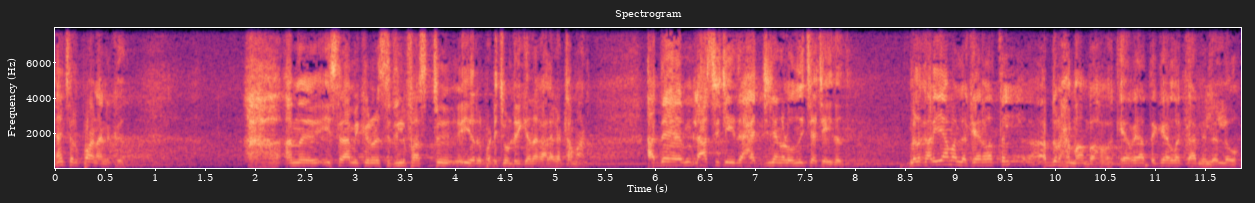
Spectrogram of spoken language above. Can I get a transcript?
ഞാൻ ചെറുപ്പമാണ് എനിക്ക്. അന്ന് ഇസ്ലാമിക് യൂണിവേഴ്സിറ്റിയിൽ ഫസ്റ്റ് ഇയർ പഠിച്ചുകൊണ്ടിരിക്കുന്ന കാലഘട്ടമാണ്. അദ്ദേഹം ലാസ്റ്റ് ചെയ്ത ഹജ്ജ് ഞങ്ങൾ ഒന്നിച്ചാ ചെയ്തത്. നിങ്ങൾക്കറിയാമല്ലോ കേരളത്തിൽ അബ്ദുറഹ്മാൻ ബാബ കേരളത്തെ കേരളക്കാരനില്ലല്ലോ.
